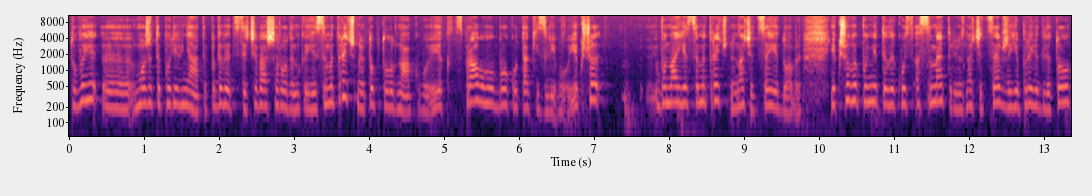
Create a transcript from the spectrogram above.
то ви е, можете порівняти, подивитися, чи ваша родинка є симетричною, тобто однаковою, як з правого боку, так і з лівого. Якщо вона є симетричною, значить це є добре. Якщо ви помітили якусь асиметрію, значить це вже є привід для того,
